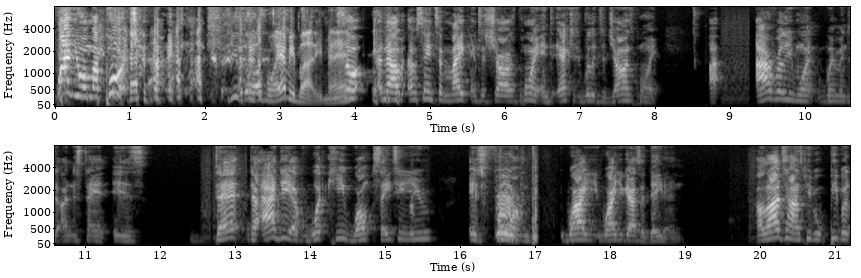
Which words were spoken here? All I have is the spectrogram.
Why are you on my porch? you go off on everybody, man. So now I'm saying to Mike and to Shar's point, and actually really to John's point, I I really want women to understand is that the idea of what he won't say to you is formed while you while you guys are dating. A lot of times people people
